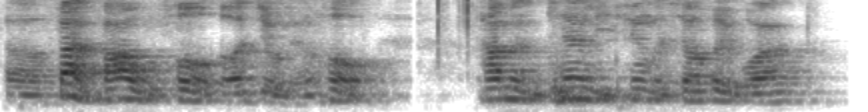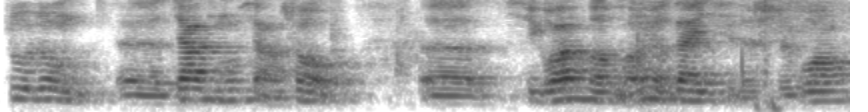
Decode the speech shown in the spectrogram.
呃，泛八五后和九零后，他们偏理性的消费观，注重呃家庭享受，呃喜欢和朋友在一起的时光，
